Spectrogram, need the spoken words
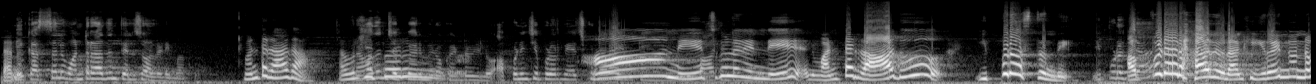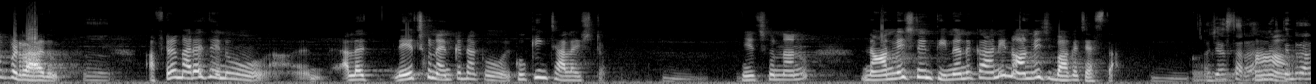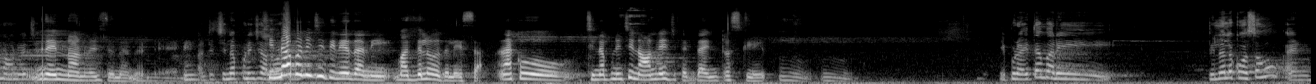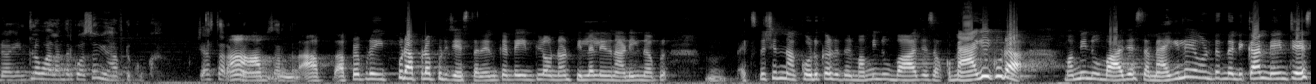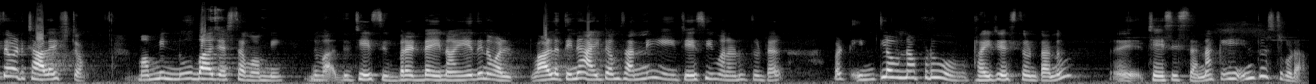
నీకు అస్సలు వంట రాదని తెలుసు ఆల్రెడీ మాకు. వంట రాదా? ఎవరు చెప్పారు మీరు ఒక ఇంటర్వ్యూలో. అప్పటి నుంచి ఇప్పటి వరకు ఆ, నేర్చుకున్నారు నేర్చుకోలేదండి వంట రాదు. ఇప్పుడు వస్తుంది. ఇప్పుడు అప్పుడే రాదు. నాకు హీరోయిన్ ఉన్నప్పుడు రాదు. ఆఫ్టర్ మ్యారేజ్ నేను అలా నేర్చుకున్నాను ఎందుకంటే నాకు కుకింగ్ చాలా ఇష్టం. నేర్చుకున్నాను. నాన్ వెజ్ నేను తినను కానీ నాన్ వెజ్ బాగా చేస్తా. అది చేస్తారా? తినరా నాన్ వెజ్ నేను నాన్ వెజ్ తిన్నానండి అంటే చిన్నప్పటి నుంచి చిన్నప్పటి నుంచి తినేదాన్ని మధ్యలో వదిలేసా. నాకు చిన్నప్పటి నుంచి నాన్ వెజ్ పెద్ద ఇంట్రెస్ట్ లేదు. ఇప్పుడైతే మరి పిల్లల కోసం అండ్ ఇంట్లో వాళ్ళందరి కోసం యూ హ్యావ్ టు కుక్ చేస్తారా? అప్పుడప్పుడు ఇప్పుడు అప్పుడప్పుడు చేస్తాను. ఎందుకంటే ఇంట్లో ఉన్నప్పుడు పిల్లలు ఏదైనా అడిగినప్పుడు ఎక్స్పెషల్ నా కొడుకు అడుగుతాడు మమ్మీ నువ్వు బాగా చేస్తావు. ఒక మ్యాగీ కూడా మమ్మీ నువ్వు బాగా చేస్తావు. మ్యాగీలో ఏముంటుందండి? కానీ నేను చేస్తే వాడికి చాలా ఇష్టం. మమ్మీ నువ్వు బాగా చేస్తావు మమ్మీ. నువ్వు అది చేసి బ్రెడ్ అయినా ఏదైనా వాళ్ళు వాళ్ళు తినే ఐటమ్స్ అన్నీ చేసి మనం అడుగుతుంటారు. బట్ ఇంట్లో ఉన్నప్పుడు ట్రై చేస్తుంటాను. చేసిస్తాను. నాకు ఇంట్రెస్ట్ కూడా.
